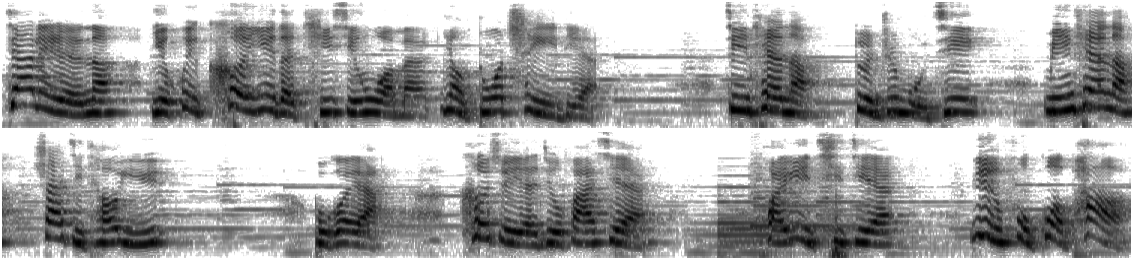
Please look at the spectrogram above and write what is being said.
家里人呢也会刻意的提醒我们要多吃一点。今天呢炖只母鸡，明天呢杀几条鱼。不过呀，科学研究发现，怀孕期间。孕妇过胖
